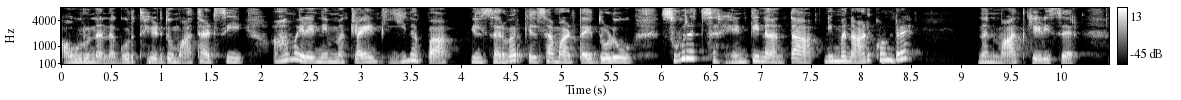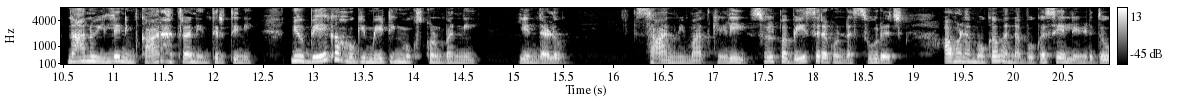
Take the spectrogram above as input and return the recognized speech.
ಅವರು ನನ್ನ ಗುರುತು ಹಿಡಿದು ಮಾತಾಡಿಸಿ, ಆಮೇಲೆ ನಿಮ್ಮ ಕ್ಲೈಂಟ್ ಏನಪ್ಪ? ಇಲ್ಲಿ ಸರ್ವರ್ ಕೆಲಸ ಮಾಡ್ತಾ ಇದ್ದೋಳು ಸೂರಜ್ ಸರ್ ಹೆಂಡ್ತಿನ ಅಂತ ನಿಮ್ಮನ್ನು ಆಡ್ಕೊಂಡ್ರೆ? ನನ್ನ ಮಾತು ಕೇಳಿ, ಸರ್. ನಾನು ಇಲ್ಲೇ ನಿಮ್ಮ ಕಾರ್ ಹತ್ರ ನಿಂತಿರ್ತೀನಿ. ನೀವು ಬೇಗ ಹೋಗಿ ಮೀಟಿಂಗ್ ಮುಗಿಸ್ಕೊಂಡು ಬನ್ನಿ, ಎಂದಳು. ಸಾನ್ವಿ ಮಾತು ಕೇಳಿ ಸ್ವಲ್ಪ ಬೇಸರಗೊಂಡ ಸೂರಜ್ ಅವಳ ಮೊಗವನ್ನು ಬೊಗಸೆಯಲ್ಲಿ ಹಿಡಿದು,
